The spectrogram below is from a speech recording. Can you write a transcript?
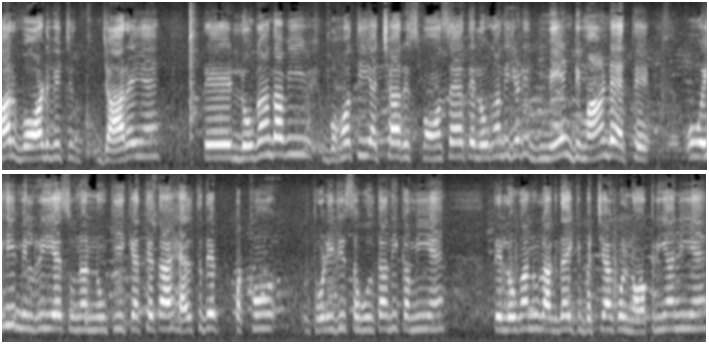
ਹਰ ਵਾਰਡ ਵਿੱਚ ਜਾ ਰਹੇ ਹੈ। ਤੇ ਲੋਕਾਂ ਦਾ ਵੀ ਬਹੁਤ ਹੀ ਅੱਛਾ ਰਿਸਪੌਂਸ ਹੈ ਤੇ ਲੋਕਾਂ ਦੀ ਜਿਹੜੀ ਮੇਨ ਡਿਮਾਂਡ ਹੈ ਇੱਥੇ, ਉਹ ਇਹੀ ਮਿਲ ਰਹੀ ਹੈ ਸੁਣਨ ਨੂੰ ਕਿ ਕਿ ਇੱਥੇ ਤਾਂ ਹੈਲਥ ਦੇ ਪੱਖੋਂ ਥੋੜੀ ਜੀ ਸਹੂਲਤਾਂ ਦੀ ਕਮੀ ਹੈ ਤੇ ਲੋਕਾਂ ਨੂੰ ਲੱਗਦਾ ਹੈ ਕਿ ਬੱਚਿਆਂ ਕੋਲ ਨੌਕਰੀਆਂ ਨਹੀਂ ਹੈ।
